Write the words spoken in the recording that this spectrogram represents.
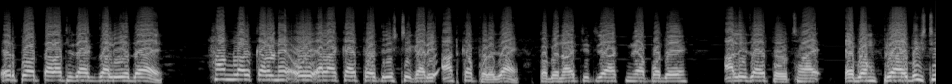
এরপর তারা ট্রাক জ্বালিয়ে দেয়। হামলার কারণে ওই এলাকায় পঁয়ত্রিশটি গাড়ি আটকা পড়ে যায়। তবে নয়টি ট্রাক নিরাপদে আলিজায় পৌঁছায় এবং প্রায় বিশটি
